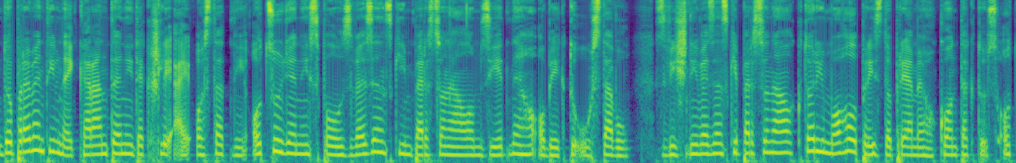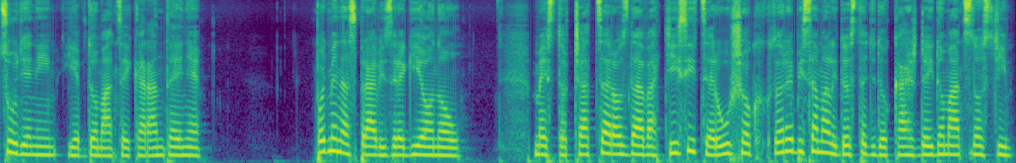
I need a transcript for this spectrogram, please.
Do preventívnej karantény tak šli aj ostatní odsúdení spolu s väzenským personálom z jedného objektu ústavu. Zvyšný väzenský personál, ktorý mohol prísť do priameho kontaktu s odsúdeným, je v domácej karanténe. Poďme na správy z regiónov. Mesto Čaca rozdáva tisíce rúšok, ktoré by sa mali dostať do každej domácnosti.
